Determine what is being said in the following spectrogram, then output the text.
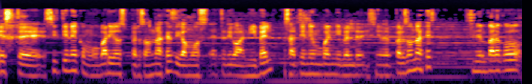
este, sí tiene como varios personajes, digamos, eh, te digo, a nivel, o sea, tiene un buen nivel de diseño de personajes. Sin embargo,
